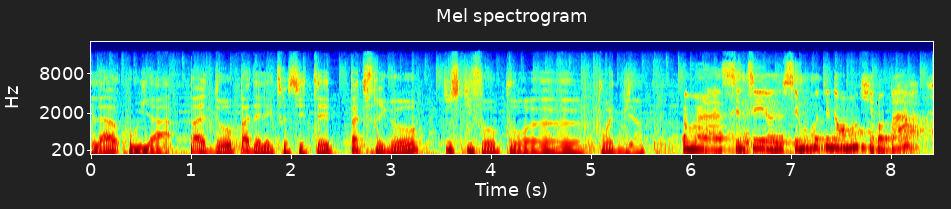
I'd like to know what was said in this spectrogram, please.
là où il n'y a pas d'eau, pas d'électricité, pas de frigo, tout ce qu'il faut pour, pour être bien. Voilà, euh, c'est mon côté normand qui repart.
